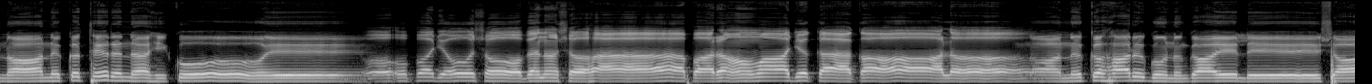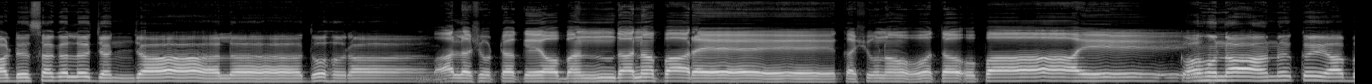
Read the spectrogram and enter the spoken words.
ਨਾਨਕ ਥਿਰ ਨਹੀਂ ਕੋਏ। ਸੋ ਉਪਜੋ ਸੋ ਬਿਨ ਸਹਾ ਪਰਮ ਆਜ ਕਾ ਕਾਲ। ਨਾਨਕ ਹਰ ਗੁਣ ਗਾਏ ਲੈ ਛਾੜ ਸਗਲ ਜੰਜਾਲ ਦੋਹਰਾ। ਬਲ ਛੁਟ ਕਿਓ ਬੰਧਨ ਪਾਰੇ ਕਛੁ ਨ ਹੋਤ ਉਪਾਏ। ਕਹੋ ਨਾਨਕ ਅਬ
